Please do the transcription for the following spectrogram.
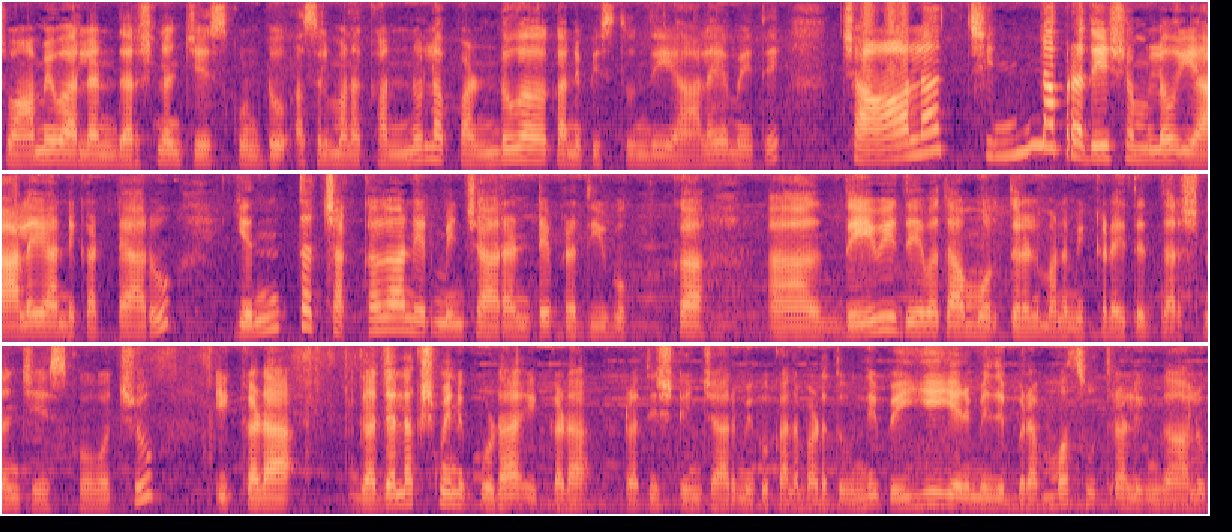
స్వామివార్లను దర్శనం చేసుకుంటూ అసలు మన కన్నుల పండుగ కనిపిస్తుంది ఈ ఆలయం అయితే. చాలా చిన్న ప్రదేశంలో ఈ ఆలయాన్ని కట్టారు. ఎంత చక్కగా నిర్మించారంటే ప్రతి ఒక్క దేవీ దేవతామూర్తులను మనం ఇక్కడైతే దర్శనం చేసుకోవచ్చు. ఇక్కడ గజలక్ష్మిని కూడా ఇక్కడ ప్రతిష్ఠించారు. మీకు కనబడుతుంది. వెయ్యి ఎనిమిది బ్రహ్మసూత్ర లింగాలు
